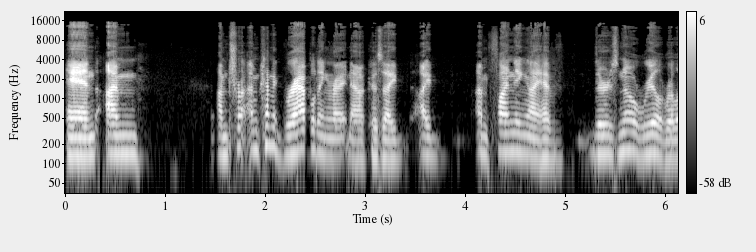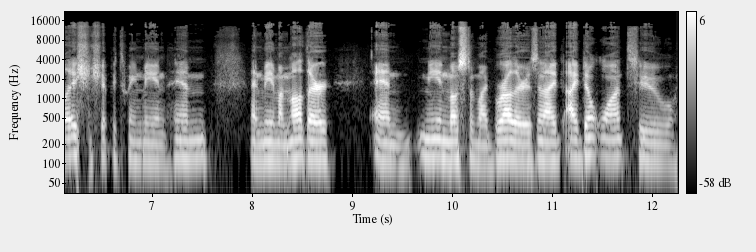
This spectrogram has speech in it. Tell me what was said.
And I'm I'm try, I'm kind of grappling right now because I I I'm finding I have there's no real relationship between me and him and me and my mother and me and most of my brothers and I I don't want to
